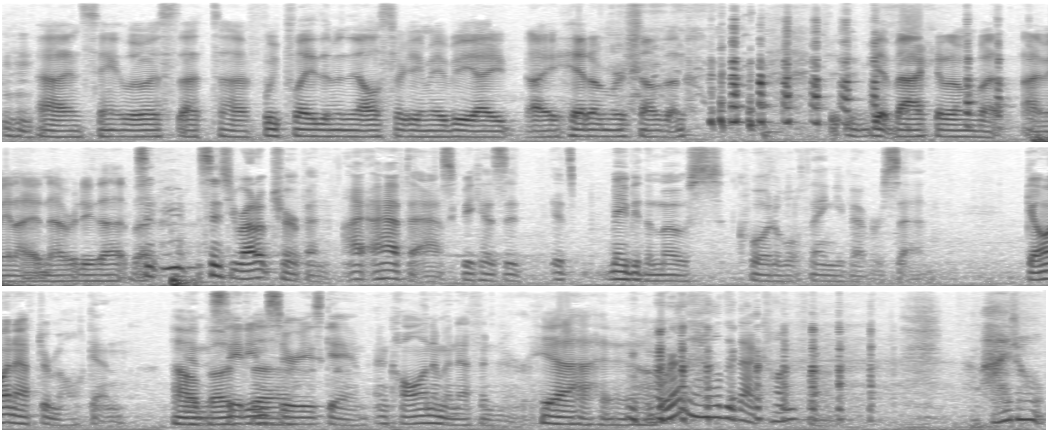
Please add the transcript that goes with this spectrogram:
Mm-hmm. Uh, in St. Louis, that uh, if we played them in the All Star game, maybe I, I hit them or something, get back at them. But I mean, I'd never do that. But Since, since you brought up chirping, I, I have to ask because it, it's maybe the most quotable thing you've ever said. Going after Malkin Oh, in the Stadium the- Series game and calling him an effing nerd. yeah. Where the hell did that come from? I don't.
